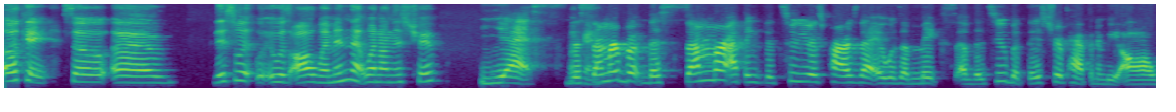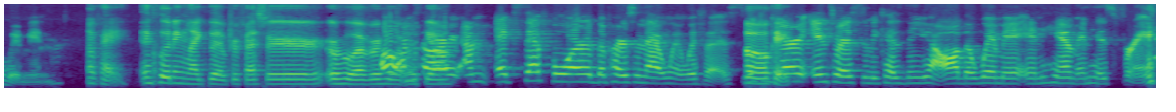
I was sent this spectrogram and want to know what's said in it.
okay, so um, this was it was all women that went on this trip. Yes, the okay. summer, but the summer I think the two years prior to that it was a mix of the two, but this trip happened to be all women. Okay, including like the professor or whoever. Who oh, I'm sorry. I'm except for the person that went with us. oh, okay. very interesting because then you have all the women and him and his friends.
